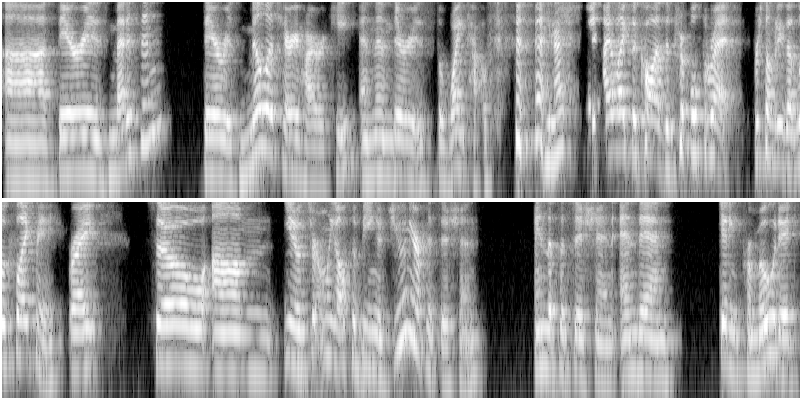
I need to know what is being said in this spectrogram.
Uh, there is medicine, there is military hierarchy, and then there is the White House. Yeah. I like to call it the triple threat for somebody that looks like me, right? So, um, you know, certainly also being a junior physician in the position and then getting promoted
